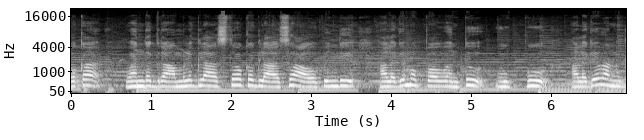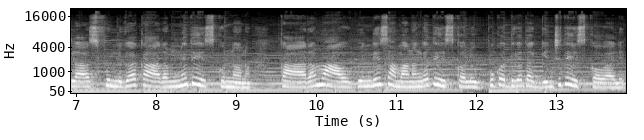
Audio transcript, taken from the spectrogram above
ఒక వంద గ్రాముల గ్లాస్తో ఒక గ్లాసు ఆవుపిండి అలాగే ముప్పై వంతు ఉప్పు అలాగే వన్ గ్లాస్ ఫుల్గా కారంని తీసుకున్నాను. కారం ఆవు పిండి సమానంగా తీసుకోవాలి. ఉప్పు కొద్దిగా తగ్గించి తీసుకోవాలి.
